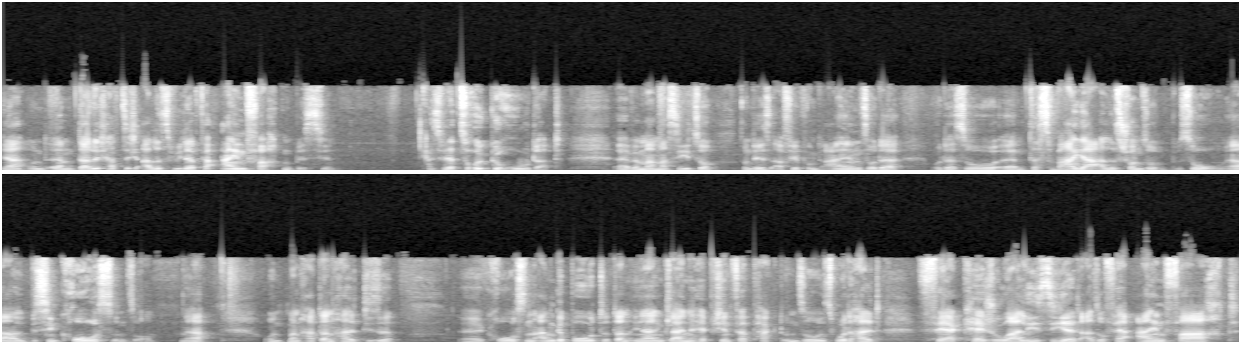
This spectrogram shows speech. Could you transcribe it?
Ja, und ähm, dadurch hat sich alles wieder vereinfacht ein bisschen. Es ist wieder zurückgerudert. Äh, wenn man mal sieht, so, so ein DSA 4.1 oder, oder so, ähm, das war ja alles schon so, so, ja, ein bisschen groß und so. Ja? Und man hat dann halt diese äh, großen Angebote dann in ein kleine Häppchen verpackt und so. Es wurde halt vercasualisiert, also vereinfacht.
